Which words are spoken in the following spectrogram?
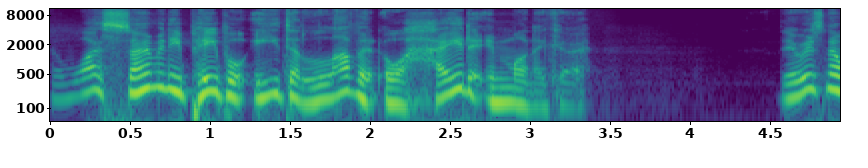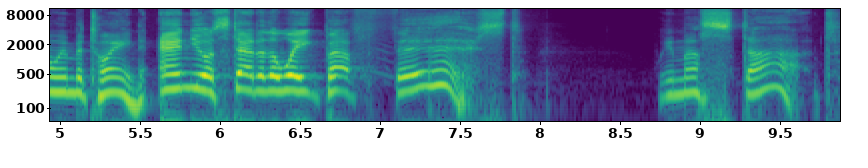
and why so many people either love it or hate it in Monaco. There is no in between. And your stat of the week. But first, we must start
